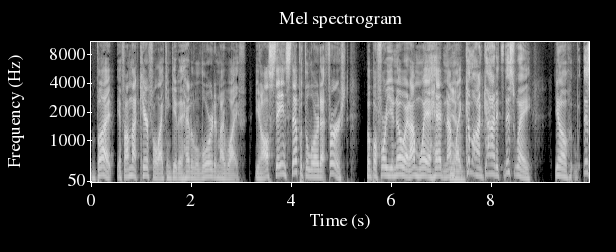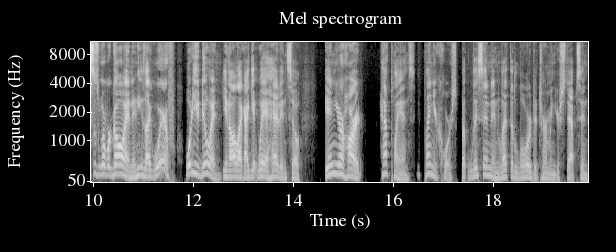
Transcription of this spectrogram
But if I'm not careful, I can get ahead of the Lord and my wife. You know, I'll stay in step with the Lord at first, but before you know it, I'm way ahead and I'm Yeah. like, "Come on, God, it's this way." You know, this is where we're going. And he's like, "Where what are you doing?" You know, like I get way ahead and so in your heart, have plans, plan your course, but listen and let the Lord determine your steps and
